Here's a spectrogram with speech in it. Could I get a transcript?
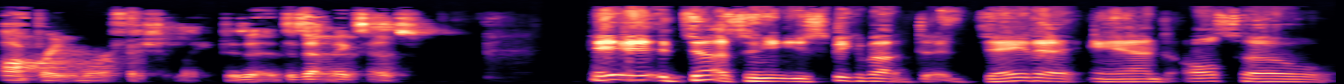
operate more efficiently. Does that, does that make sense? It, it does. And you speak about data and also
